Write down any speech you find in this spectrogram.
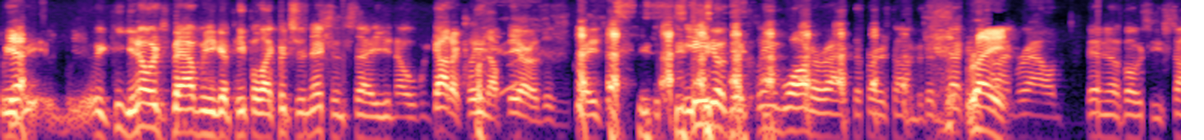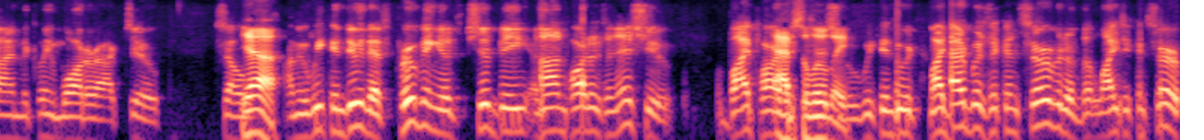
we, we, you know it's bad when you get people like Richard Nixon say, you know, we got to clean up there. This is crazy. he vetoed the Clean Water Act the first time, but the second Right. time around, then the votes he signed the Clean Water Act too. So Yeah. I mean, we can do this, proving it should be a nonpartisan issue, bipartisan Absolutely. We can do it. My dad was a conservative that liked to conserve.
